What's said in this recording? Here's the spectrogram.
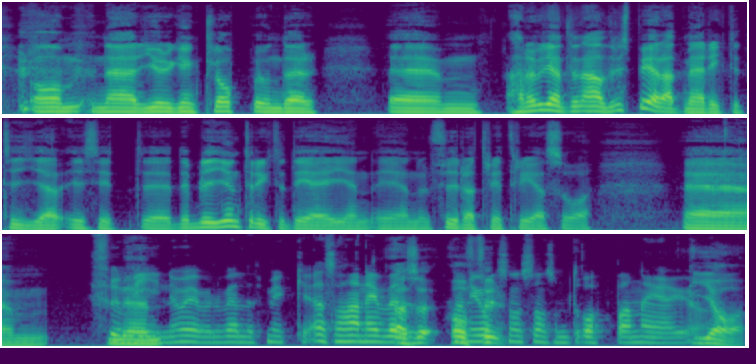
om när Jürgen Klopp under Um, han har väl egentligen aldrig spelat med en riktig tia i sitt, uh, det blir ju inte riktigt det i en, i en 4-3-3 så. Um, Firmino men, är väl väldigt mycket, alltså han är väl, alltså, han är för, också en sån som droppar ner ju. Ja,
